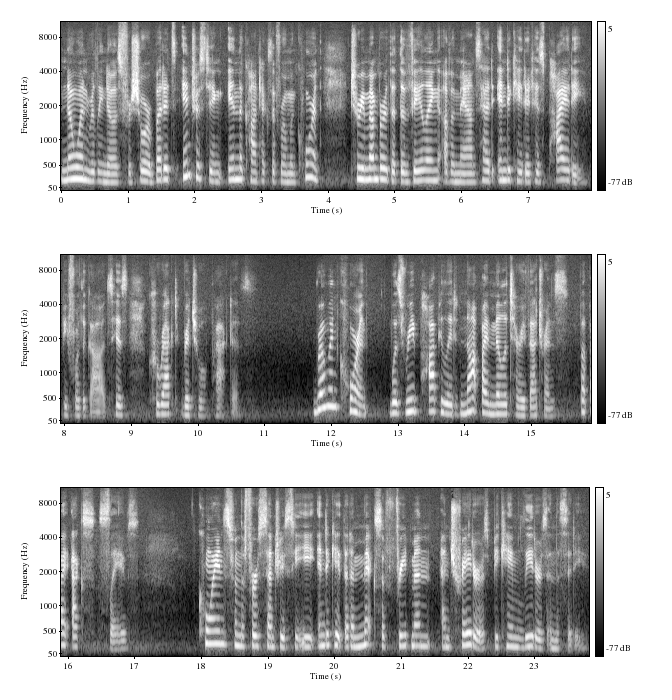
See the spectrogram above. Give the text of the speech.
No one really knows for sure, but it's interesting in the context of Roman Corinth to remember that the veiling of a man's head indicated his piety before the gods, his correct ritual practice. Roman Corinth was repopulated not by military veterans, but by ex slaves. Coins from the first century CE indicate that a mix of freedmen and traders became leaders in the city.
